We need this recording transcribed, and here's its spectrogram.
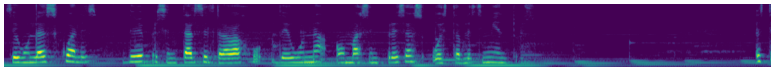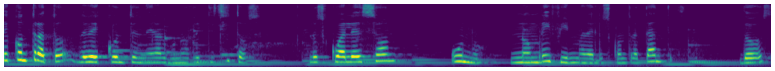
según las cuales debe presentarse el trabajo de una o más empresas o establecimientos. Este contrato debe contener algunos requisitos, los cuales son 1. Nombre y firma de los contratantes. 2.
